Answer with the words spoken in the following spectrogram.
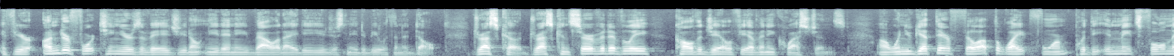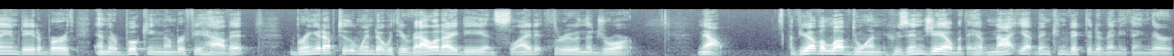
If you're under 14 years of age, you don't need any valid ID, you just need to be with an adult. Dress code, dress conservatively, call the jail if you have any questions. Uh, when you get there, fill out the white form, put the inmate's full name, date of birth, and their booking number if you have it. Bring it up to the window with your valid ID and slide it through in the drawer. Now, if you have a loved one who's in jail but they have not yet been convicted of anything, they're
